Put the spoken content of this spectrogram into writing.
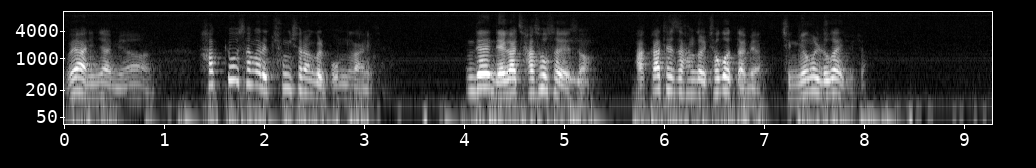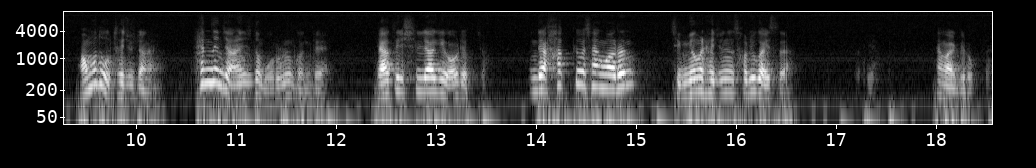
왜 아니냐면 학교 생활에 충실한 걸 뽑는 아이잖아요. 근데 내가 자소서에서 바깥에서 한 걸 적었다면 증명을 누가 해주죠? 아무도 못 해주잖아요. 했는지 안 했는지도 모르는 건데 대학들이 신뢰하기가 어렵죠. 근데 학교 생활은 증명을 해주는 서류가 있어요. 어디에? 생활기록부에.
